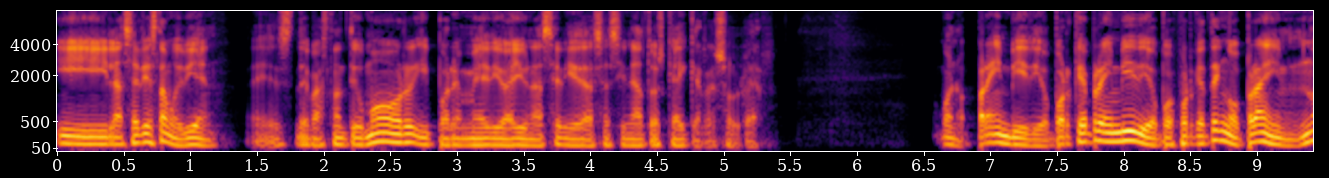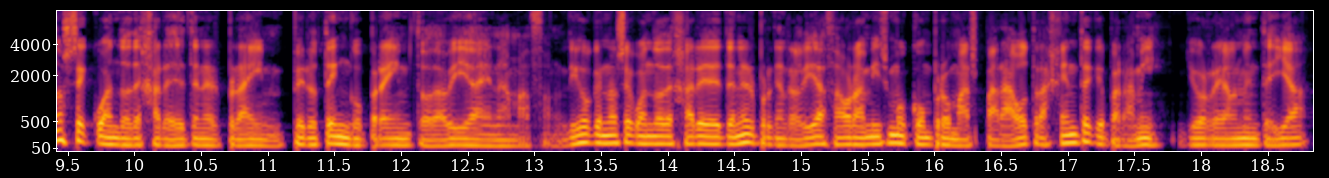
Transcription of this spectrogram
Y la serie está muy bien, es de bastante humor y por en medio hay una serie de asesinatos que hay que resolver. Bueno, Prime Video. ¿Por qué Prime Video? Pues porque tengo Prime. No sé cuándo dejaré de tener Prime, pero tengo Prime todavía en Amazon. Digo que no sé cuándo dejaré de tener porque en realidad ahora mismo compro más para otra gente que para mí. Yo realmente ya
